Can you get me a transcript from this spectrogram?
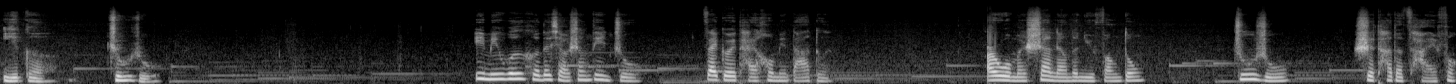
一个侏儒。一名温和的小商店主。在柜台后面打盹，而我们善良的女房东，侏儒，是他的裁缝。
